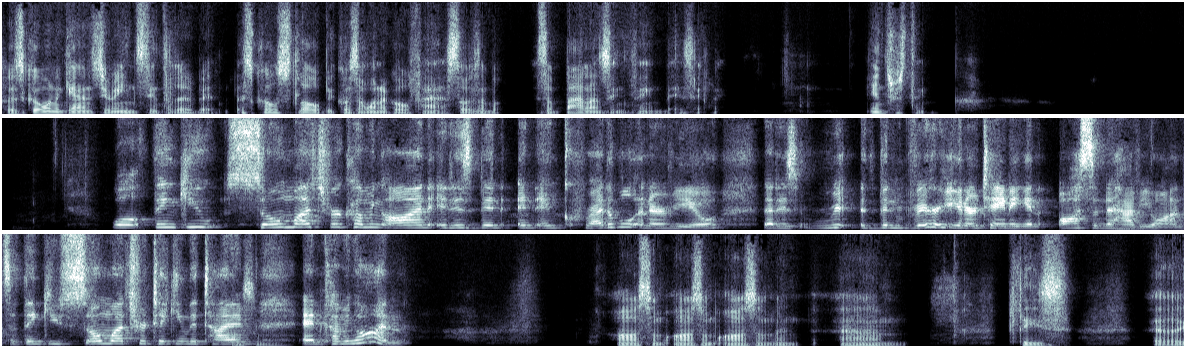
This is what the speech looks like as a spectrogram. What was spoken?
So it's going against your instinct a little bit. Let's go slow because I want to go fast. So it's a, it's a balancing thing, basically. Interesting. Well, thank you so much for coming on. It has been an incredible interview that is re- it's been very entertaining and awesome to have you on. So thank you so much for taking the time awesome. and coming on. Awesome, awesome, awesome. And um, please, uh,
